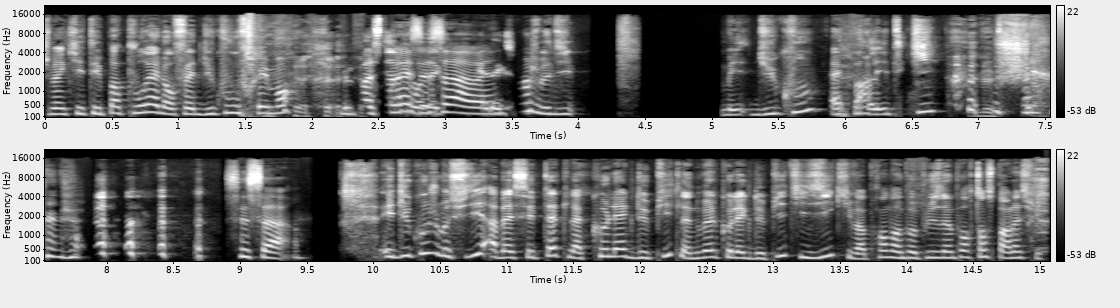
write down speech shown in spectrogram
Je m'inquiétais pas pour elle, en fait. Du coup, vraiment, le passage Ouais, c'est ça, ouais. je me dis. Mais du coup, elle parlait de qui? Le C'est ça. Et du coup, je me suis dit, ah bah c'est peut-être la collègue de Pete, la nouvelle collègue de Pete, Izzy, qui va prendre un peu plus d'importance par la suite.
